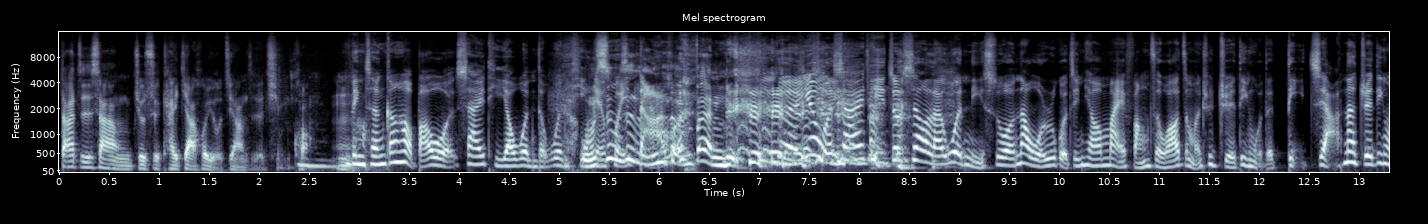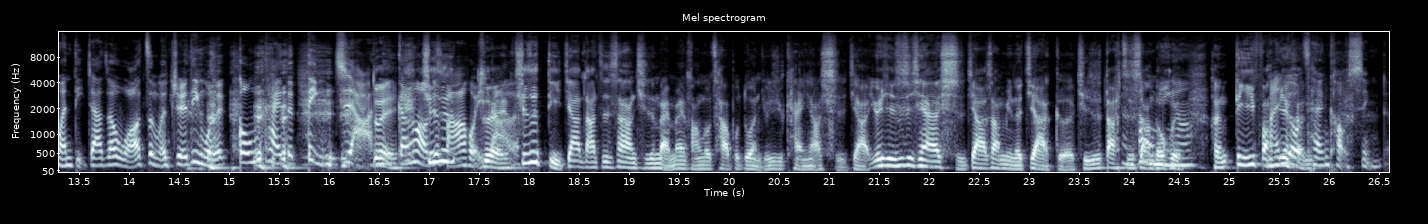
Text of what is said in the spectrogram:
大致上就是开价会有这样子的情况。嗯，秉承刚好把我下一题要问的问题给回答了。是是灵魂伴侣？对，因为我下一题就是要来问你说，那我如果今天要卖房子，我要怎么去决定我的底价？那决定完底价之后，我要怎么决定我的公开的定价？对，刚好就把它回答。对，其实底价大致上其实买卖方都差不多，你就去看一下实价，尤其是现在实价上面的价格，其实大致上都会很，很第一方面很有参考性的，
